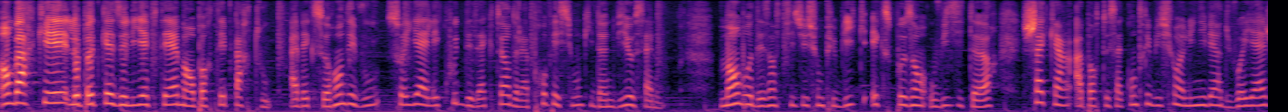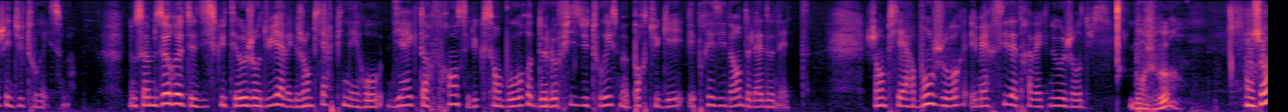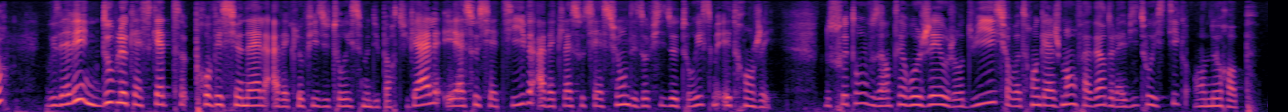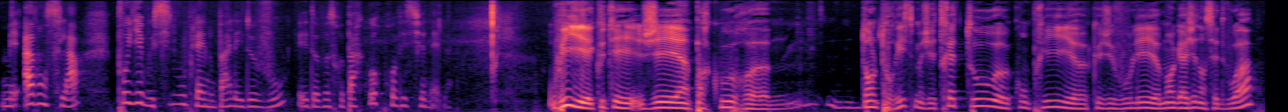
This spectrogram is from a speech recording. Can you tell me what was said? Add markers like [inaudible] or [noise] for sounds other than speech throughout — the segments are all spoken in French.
Embarquez, le podcast de l'IFTM a emporté partout. Avec ce rendez-vous, soyez à l'écoute des acteurs de la profession qui donnent vie au salon. Membres des institutions publiques, exposants ou visiteurs, chacun apporte sa contribution à l'univers du voyage et du tourisme. Nous sommes heureux de discuter aujourd'hui avec Jean-Pierre Pinero, directeur France et Luxembourg de l'Office du tourisme portugais et président de la Donnette. Jean-Pierre, bonjour et merci d'être avec nous aujourd'hui. Bonjour. Bonjour. Vous avez une double casquette professionnelle avec l'Office du tourisme du Portugal et associative avec l'Association des offices de tourisme étrangers. Nous souhaitons vous interroger aujourd'hui sur votre engagement en faveur de la vie touristique en Europe. Mais avant cela, pourriez-vous s'il vous plaît nous parler de vous et de votre parcours professionnel? Oui, écoutez, j'ai un parcours euh, dans le tourisme. J'ai très tôt euh, compris euh, que je voulais m'engager dans cette voie.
